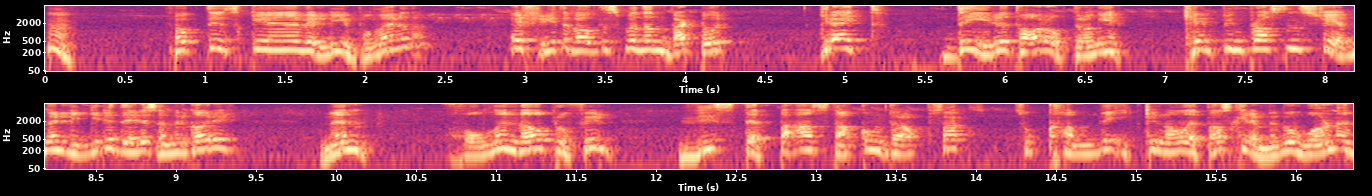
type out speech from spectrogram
hm, faktisk eh, veldig imponerende. Jeg sliter faktisk med den hvert år. Greit, dere tar oppdraget. Campingplassens skjebne ligger i deres hender, karer. Men hold en lav profil. Hvis dette er snakk om drapssak, så kan vi ikke la dette skremme beboerne.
